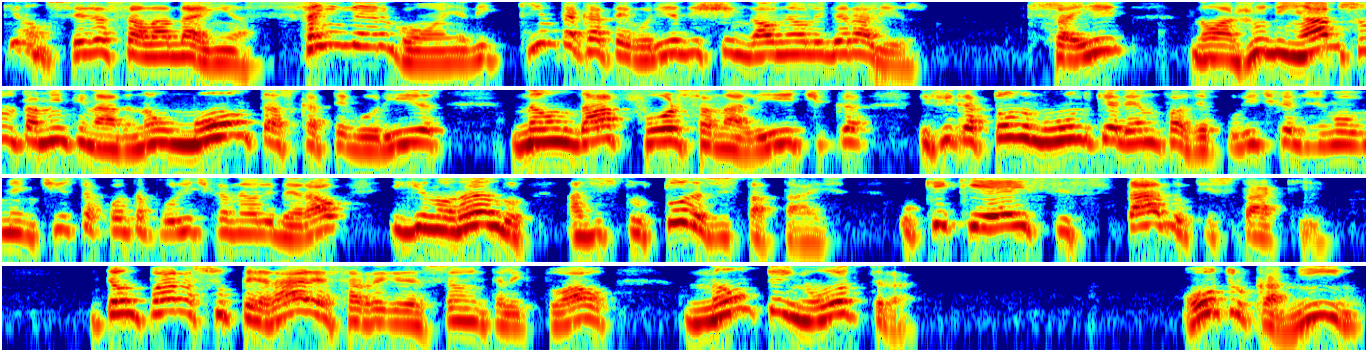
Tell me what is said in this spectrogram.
Que não seja essa ladainha sem vergonha, de quinta categoria, de xingar o neoliberalismo. Isso aí não ajuda em absolutamente nada, não monta as categorias, não dá força analítica e fica todo mundo querendo fazer política desenvolvimentista contra política neoliberal, ignorando as estruturas estatais. O que, que é esse Estado que está aqui? Então, para superar essa regressão intelectual, não tem outra, outro caminho.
